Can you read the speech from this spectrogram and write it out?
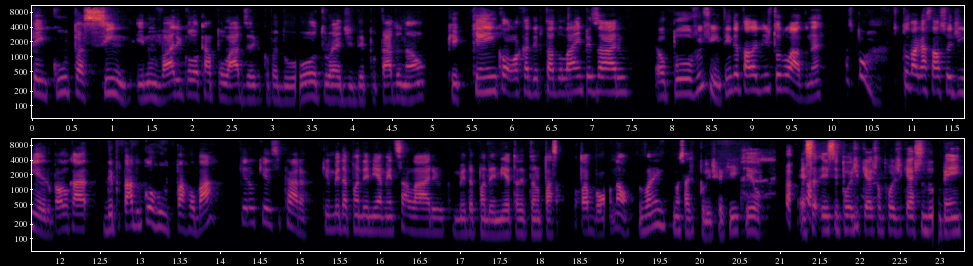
tem culpa sim, e não vale colocar pro lado dizer que a culpa é do outro, é de deputado, não. Porque quem coloca deputado lá é empresário, é o povo, enfim, tem deputado ali de todo lado, né? Mas, porra, tu vai gastar o seu dinheiro para colocar deputado corrupto para roubar? queira o que esse cara? Que no meio da pandemia aumenta salário, que no meio da pandemia tá tentando passar, tá bom. Não, não vou nem começar de política aqui, que eu. Essa, esse podcast é um podcast do bem.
